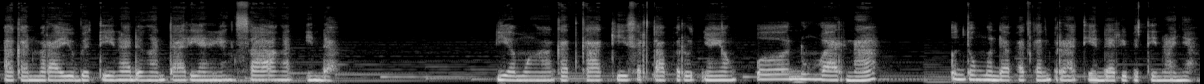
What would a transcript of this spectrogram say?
akan merayu betina dengan tarian yang sangat indah. Dia mengangkat kaki serta perutnya yang penuh warna untuk mendapatkan perhatian dari betinanya.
